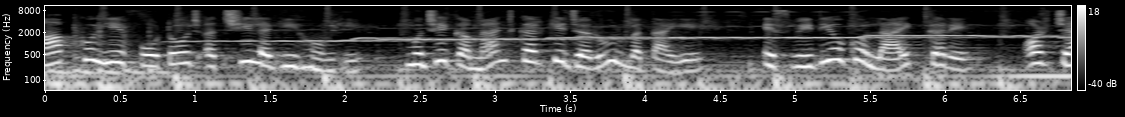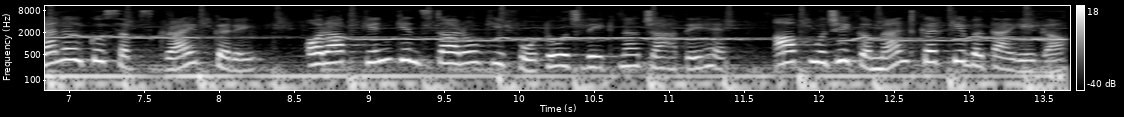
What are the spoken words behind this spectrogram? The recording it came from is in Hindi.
आपको ये फ़ोटोज़ अच्छी लगी होंगी, मुझे कमेंट करके ज़रूर बताइए। इस वीडियो को लाइक करें और चैनल को सब्सक्राइब करें। और आप किन किन स्टारों की फ़ोटोज़ देखना चाहते हैं, आप मुझे कमेंट करके बताइएगा।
